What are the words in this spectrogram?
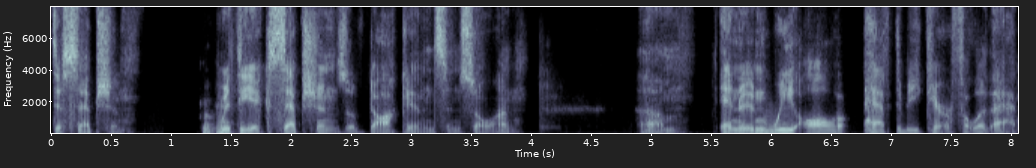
deception, Okay. with the exceptions of Dawkins and so on. Um, and, and we all have to be careful of that.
